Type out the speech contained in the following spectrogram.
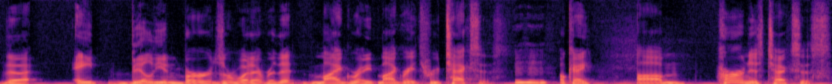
the 8 billion birds or whatever that migrate migrate through Texas. Mm-hmm. Okay. Um, Hearne is Texas.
